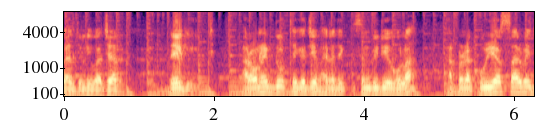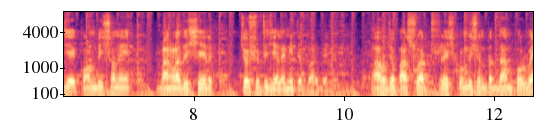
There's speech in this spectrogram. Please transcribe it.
বেলতলি বাজার, রেলগেট। আর অনেক দূর থেকে যে ভাইরা দেখতেছেন ভিডিওগুলা, আপনারা কুরিয়ার সার্ভে যে কন্ডিশনে বাংলাদেশের চৌষট্টি জেলায় নিতে পারবেন। পাহুজা পাঁচশো আট ফ্রেশ কন্ডিশনটার দাম পড়বে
